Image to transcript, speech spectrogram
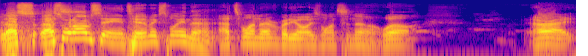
That's that's what I'm saying, Tim. Explain that. That's one everybody always wants to know. Well, all right,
